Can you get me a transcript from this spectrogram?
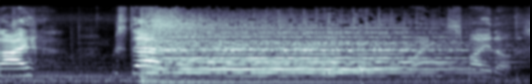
Oh my. What's that? Ooh. Find spiders.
